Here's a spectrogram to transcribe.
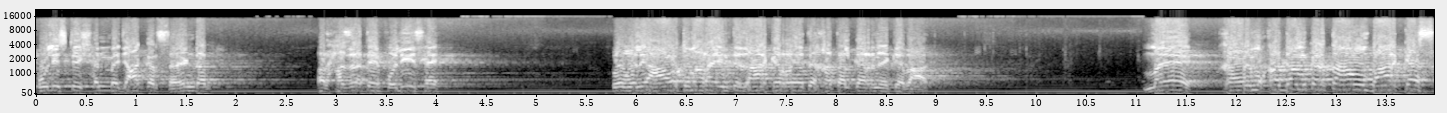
पुलिस स्टेशन में जाकर सरेंडर। और हज़रत पुलिस है। वो बोले, आओ, तुम्हारा इंतज़ार कर रहे थे कत्ल करने के बाद। मैं खैर मुकदम करता हूँ, बारकस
